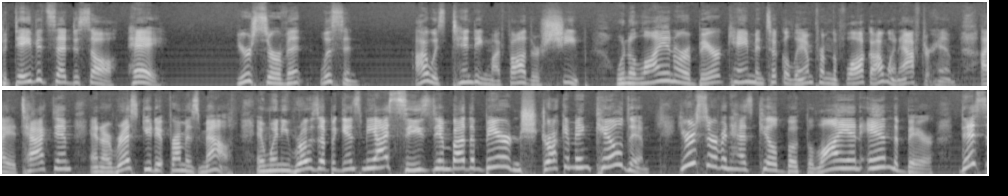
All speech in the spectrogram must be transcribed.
But David said to Saul, Hey, your servant, listen, I was tending my father's sheep. When a lion or a bear came and took a lamb from the flock, I went after him. I attacked him and I rescued it from his mouth. And when he rose up against me, I seized him by the beard and struck him and killed him. Your servant has killed both the lion and the bear. This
